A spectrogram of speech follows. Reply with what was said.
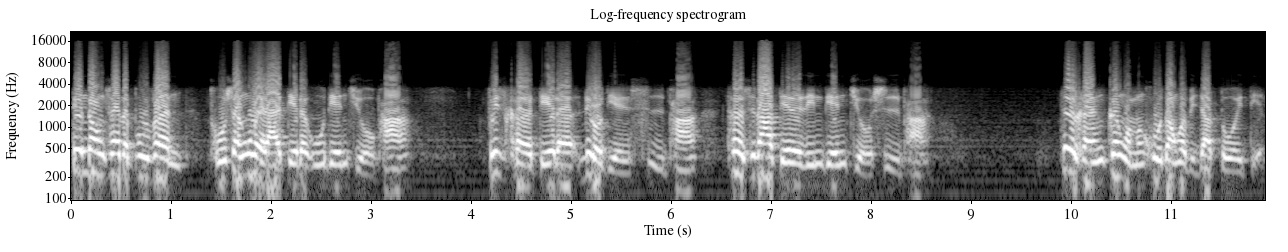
电动车的部分，途胜未来跌了五点九趴。Fisker 跌了六点四趴，特斯拉跌了零点九四趴，这个可能跟我们互动会比较多一点。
